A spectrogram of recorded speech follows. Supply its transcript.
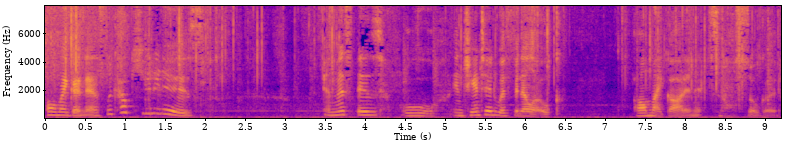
Oh my goodness. Look how cute it is. And this is, ooh, enchanted with vanilla oak. Oh my god, and it smells so good.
